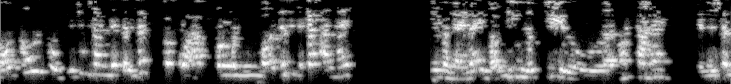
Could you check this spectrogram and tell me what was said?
hội cuối cùng của chúng sanh để tự thức có khoa học phân minh, mọi thứ cho các anh thấy nhưng mà ngày nay vẫn đi ngược chiều là nói ta đây cho nên sanh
